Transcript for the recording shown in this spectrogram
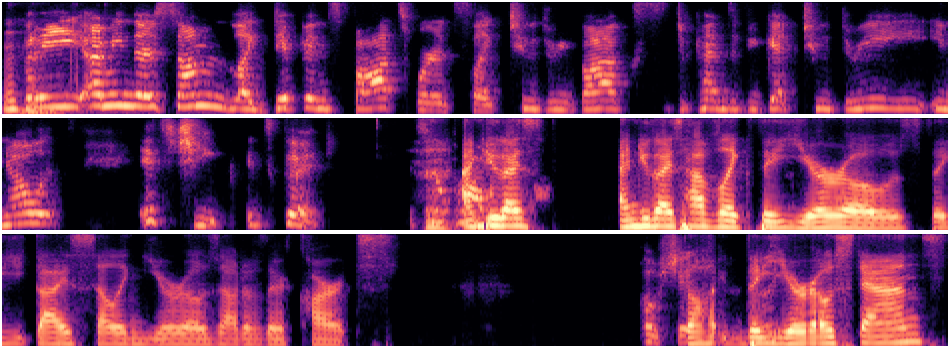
But mhm. he, I mean, there's some like dip in spots where it's like two, three bucks. Depends if you get two, three. You know, it's it's cheap. It's good. It's no and you guys, and you guys have like the gyros, the guys selling gyros out of their carts, oh shit! the the really? gyro stands.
